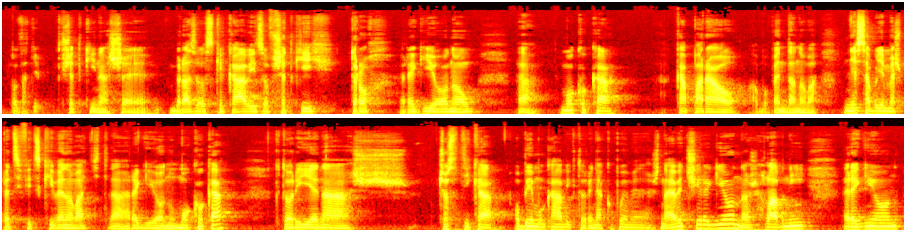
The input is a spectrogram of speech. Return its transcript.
v podstate všetky naše brazilské kávy zo všetkých troch regiónov. Mokoka, Caparao alebo Vendanova. Dnes sa budeme špecificky venovať teda regiónu Mokoka, ktorý je náš čo sa týka objemu kávy, ktorý nakupujeme, náš najväčší región, náš hlavný región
